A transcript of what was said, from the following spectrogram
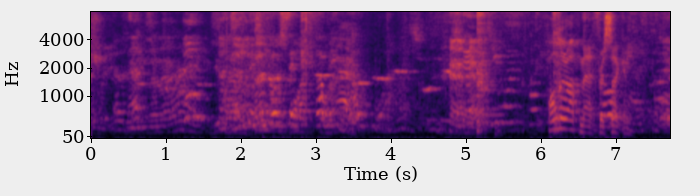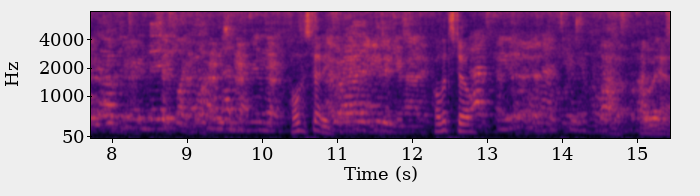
Oh, that's oh, You know that? nice. You have a She vendor's wants to watch for Adam. out watch. Do you want to call? hold it up, Matt, for a second. It's just like mine. Hold it steady. You had it. Hold it still. That's beautiful, Matthew. I Oh, yeah.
